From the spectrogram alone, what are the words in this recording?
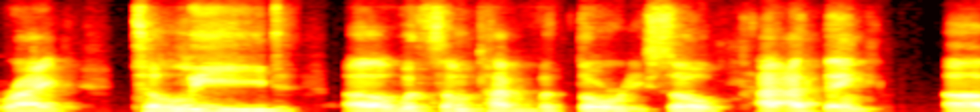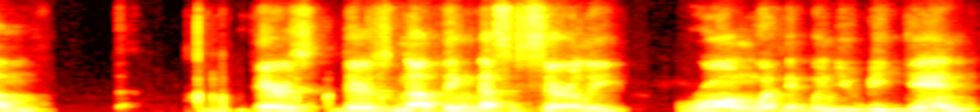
right, to lead uh, with some type of authority. So I, I think um, there's there's nothing necessarily wrong with it when you begin,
